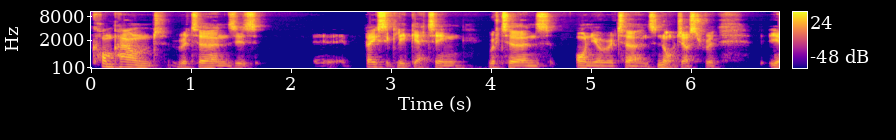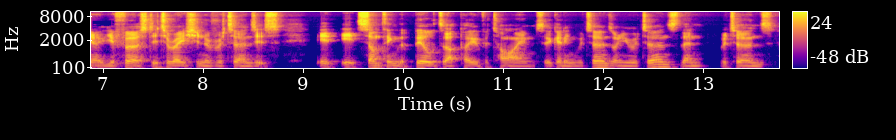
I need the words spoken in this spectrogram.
compound returns is uh, basically getting returns on your returns, not just re- you know your first iteration of returns. It's it, it's something that builds up over time. So getting returns on your returns, then returns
